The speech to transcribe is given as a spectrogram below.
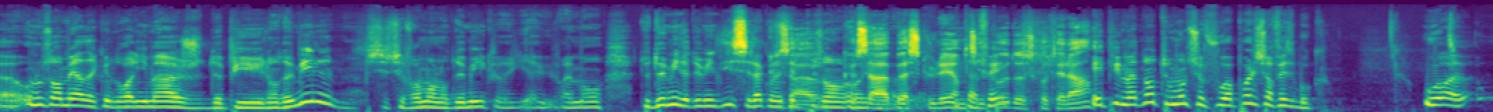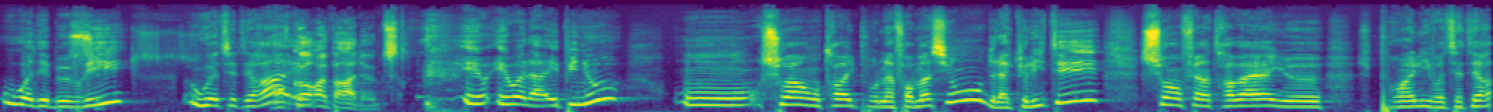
Euh, on nous emmerde avec le droit à l'image depuis l'an 2000. C'est vraiment l'an 2000 qu'il y a eu vraiment. De 2000 à 2010, c'est là qu'on était le plus en. que ça a euh, basculé un petit fait. peu de ce côté-là. Et puis maintenant, tout le monde se fout à poil sur Facebook. Ou à, ou à des beuveries, ou etc. Encore un paradoxe. Et voilà. Et puis nous, soit on travaille pour de l'information, de l'actualité, soit on fait un travail euh, pour un livre, etc.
